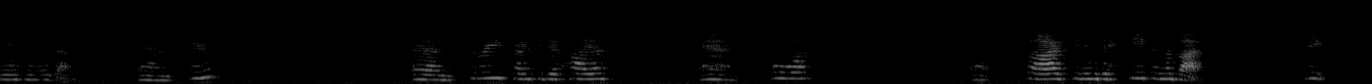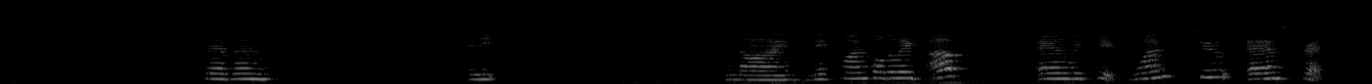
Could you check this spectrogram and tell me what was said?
inhale down. And two, and three, trying to get higher, and four, and five, feeling the heat in the butt, six, seven, eight, nine, next one, hold the leg up, and we kick, one, two, and stretch,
